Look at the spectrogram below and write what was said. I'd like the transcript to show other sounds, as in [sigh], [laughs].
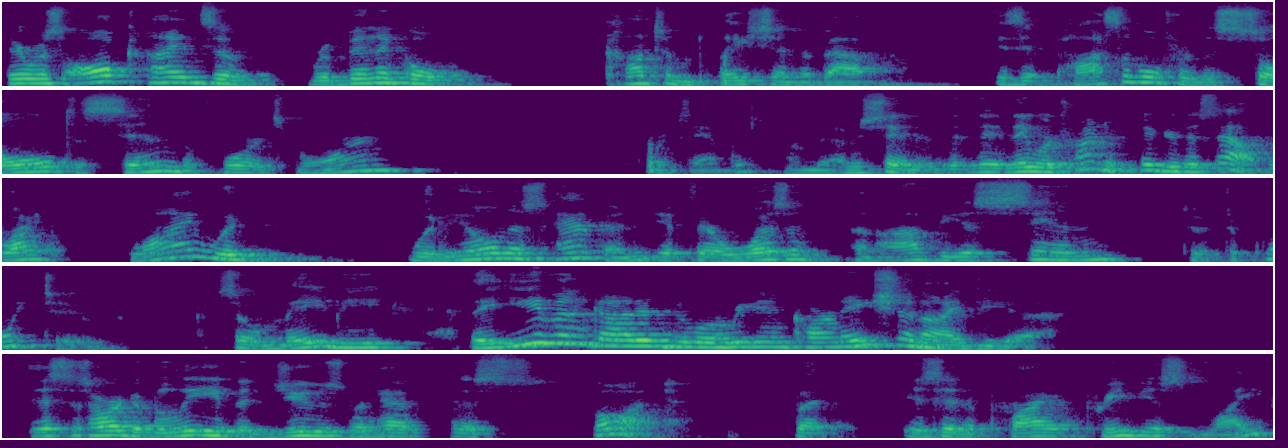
there was all kinds of rabbinical contemplation about is it possible for the soul to sin before it's born? For example, I'm, I'm just saying they, they were trying to figure this out. Why, why would, would illness happen if there wasn't an obvious sin to, to point to? So maybe they even got into a reincarnation idea this is hard to believe that Jews would have this thought, but is it a prior previous life?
